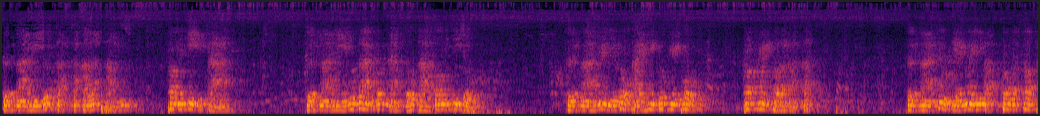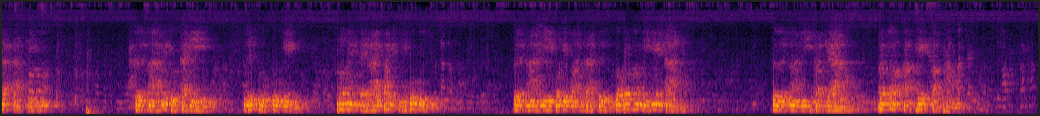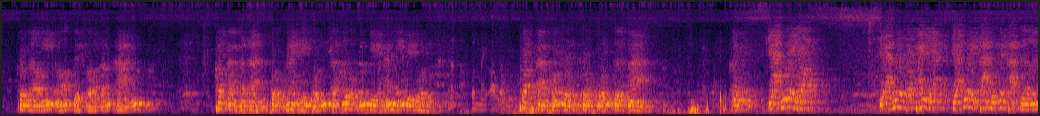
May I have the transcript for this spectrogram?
เกิดมามียศศักดิ์สักการะฐานพ่อไม่ขี้อิจฉาเกิดมามีรูปร่างงดงามโสภาพ่อไม่ขี้โจรเกิดมาไม่มีโรคภัยให้ทุกข์ให้โทษเพราะไม่ทรมานสัตว์เกิดมาชื่อเสียงไม่วิบัติเพราะว่าชอบพระศาสนาเกิดมาไม่ถูกคดี หรือถูกดูหมิ่นเพราะไม่ใส่ร้ายป้ายสีผู้อื่น เกิดมามีบริวารดาตื่นก็เพราะว่ามีเมตตา เกิดมามีปัญญาเพราะชอบฟังเทศฟังธรรมคนเรานี้หนอเกิดก่อสังขารเพราะการบันดาลส่งให้เห็นผลกับโลกหมุนเวียนทั้งเห็นเวียนวนเพราะการของตนส่งผลเกิดมาอยากด้วยเหรออยากด้วยพอไปอยากอ ยากด้วยสาธุเป็นถาเสือ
